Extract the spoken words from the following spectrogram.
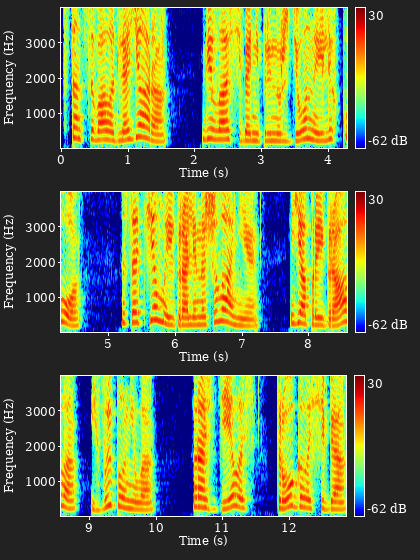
станцевала для Яра, вела себя непринужденно и легко. Затем мы играли на желание. Я проиграла и выполнила. Разделась, трогала себя,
